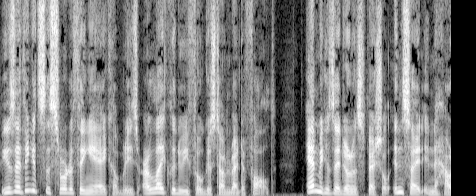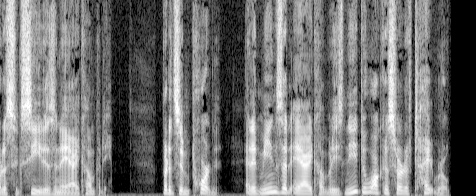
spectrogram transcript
because I think it's the sort of thing AI companies are likely to be focused on by default, and because I don't have special insight into how to succeed as an AI company. But it's important, and it means that AI companies need to walk a sort of tightrope,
